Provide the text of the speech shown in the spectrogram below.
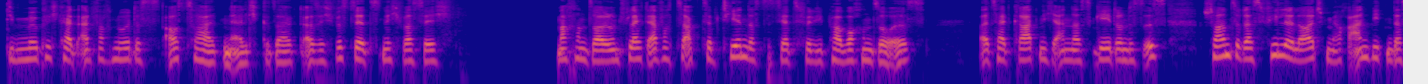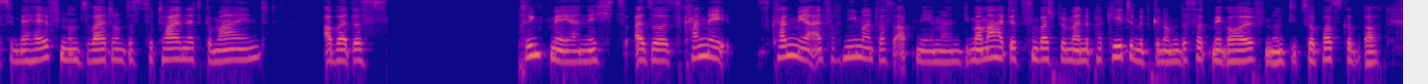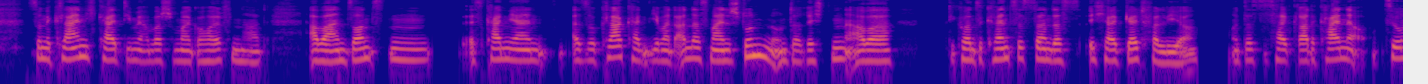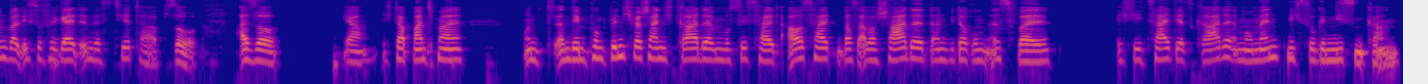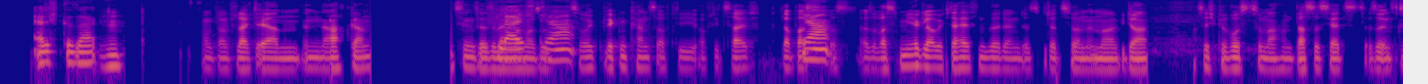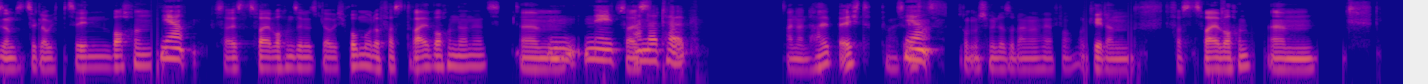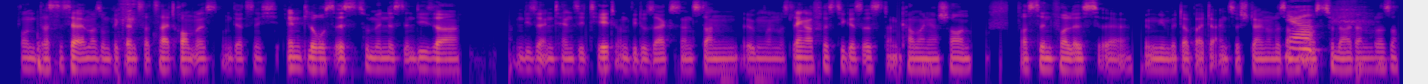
die Möglichkeit einfach nur, das auszuhalten, ehrlich gesagt. Also ich wüsste jetzt nicht, was ich machen soll und vielleicht einfach zu akzeptieren, dass das jetzt für die paar Wochen so ist weil es halt gerade nicht anders geht. Und es ist schon so, dass viele Leute mir auch anbieten, dass sie mir helfen und so weiter. Und das ist total nett gemeint. Aber das bringt mir ja nichts. Also es kann mir, es kann mir einfach niemand was abnehmen. Die Mama hat jetzt zum Beispiel meine Pakete mitgenommen, das hat mir geholfen und die zur Post gebracht. So eine Kleinigkeit, die mir aber schon mal geholfen hat. Aber ansonsten, es kann ja, also klar kann jemand anders meine Stunden unterrichten, aber die Konsequenz ist dann, dass ich halt Geld verliere. Und das ist halt gerade keine Option, weil ich so viel Geld investiert habe. So. Also, ja, ich glaube manchmal, und an dem Punkt bin ich wahrscheinlich gerade, muss ich es halt aushalten, was aber schade dann wiederum ist, weil ich die Zeit jetzt gerade im Moment nicht so genießen kann, ehrlich gesagt. Mhm. Und dann vielleicht eher im, im Nachgang. Beziehungsweise wenn du mal so ja. zurückblicken kannst auf die, auf die Zeit. Ich glaube, was, ja. was, also was mir, glaube ich, da helfen würde in der Situation immer wieder sich bewusst zu machen, dass es jetzt, also insgesamt sind es ja, glaube ich, zehn Wochen. Ja. Das heißt, zwei Wochen sind jetzt, glaube ich, rum oder fast drei Wochen dann jetzt. Ähm, nee, das heißt, anderthalb. Eineinhalb, echt? Das ja. Echt, kommt mir schon wieder so lange her vor. Okay, dann fast zwei Wochen. Ähm, und dass es ja immer so ein begrenzter Zeitraum ist und jetzt nicht endlos ist, zumindest in dieser, in dieser Intensität. Und wie du sagst, wenn es dann irgendwann was längerfristiges ist, dann kann man ja schauen, was sinnvoll ist, äh, irgendwie Mitarbeiter einzustellen oder Sachen ja. auszulagern oder so.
